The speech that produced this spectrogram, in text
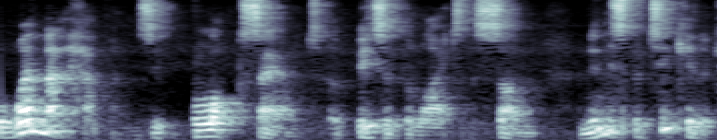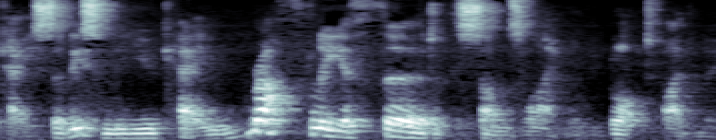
But when that happens, it blocks out a bit of the light of the sun. And in this particular case, at least in the UK, roughly a third of the sun's light will be blocked by the moon.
